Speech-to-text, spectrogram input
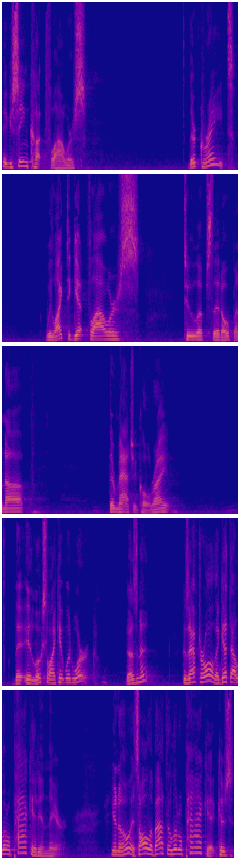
Have you seen cut flowers? They're great. We like to get flowers, tulips that open up. They're magical, right? It looks like it would work, doesn't it? Because after all, they get that little packet in there. You know, it's all about the little packet because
